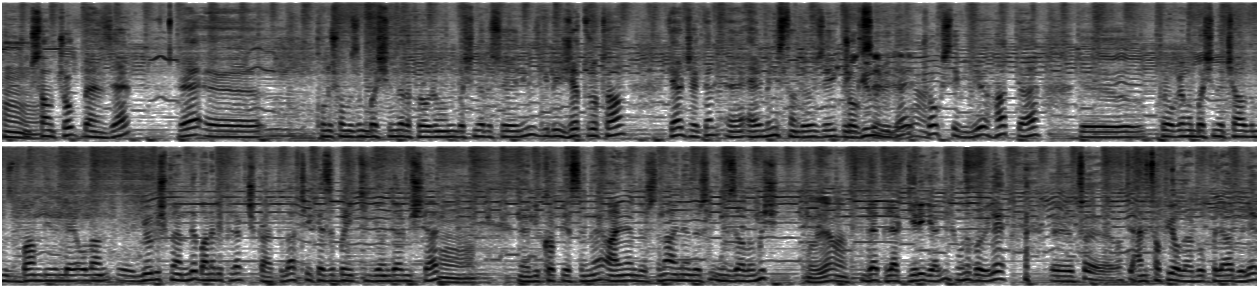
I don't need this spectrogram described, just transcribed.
Çünkü sound çok benzer. Ve e, konuşmamızın başında da programın başında da söylediğimiz gibi Jet Rotal gerçekten e, Ermenistan'da özellikle Çok seviliyor, Gümrü'de mi? çok seviliyor. Hatta e, programın başında çaldığımız Bambir'le olan e, görüşmemde bana bir plak çıkarttılar. A Break'i göndermişler. E, bir kopyasını Aynen Anderson'a Aynen Anderson imzalamış Öyle mi? ve plak geri gelmiş. Onu böyle e, ta- yani tapıyorlardı o plağı böyle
